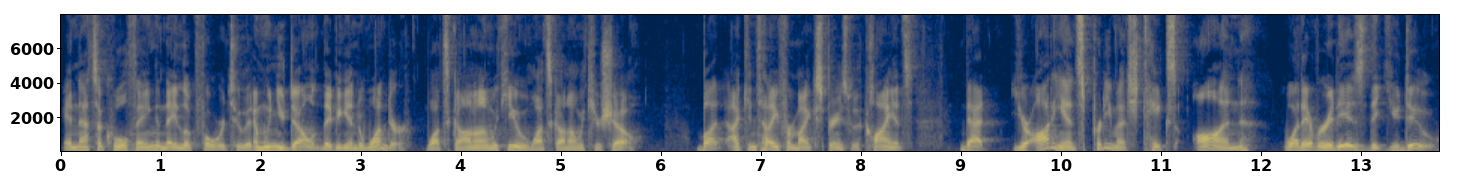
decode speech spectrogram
And that's a cool thing, and they look forward to it. And when you don't, they begin to wonder what's gone on with you and what's gone on with your show. But I can tell you from my experience with clients, that your audience pretty much takes on whatever it is that you do.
